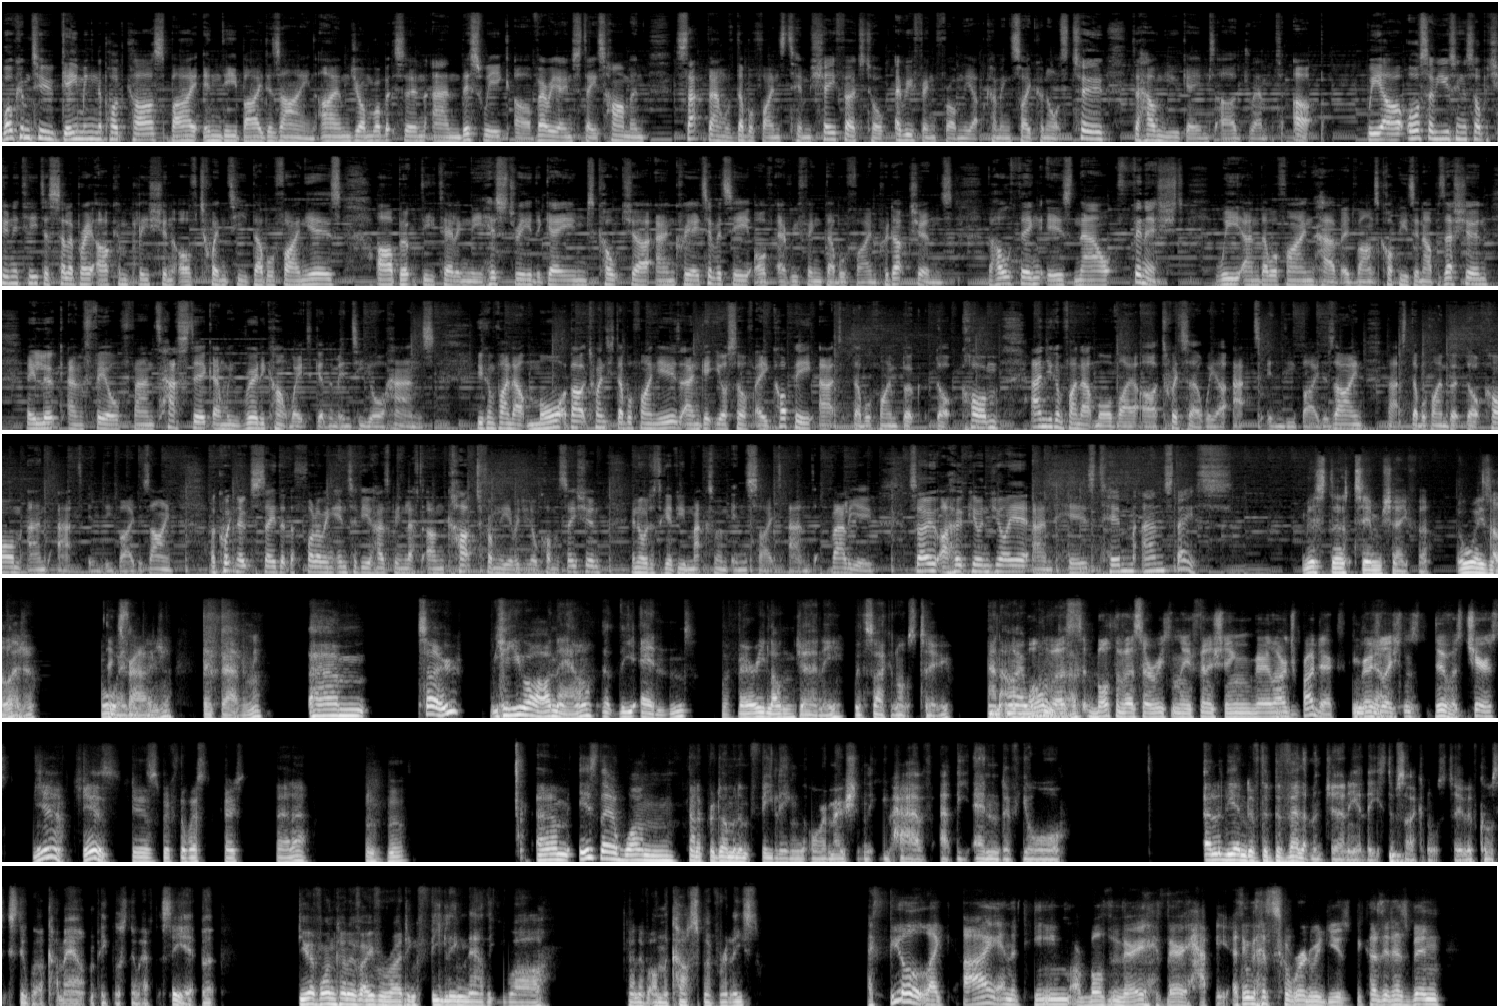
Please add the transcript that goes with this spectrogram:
Welcome to Gaming the Podcast by Indie by Design. I'm John Robertson, and this week our very own Stace Harman sat down with Double Fine's Tim Schafer to talk everything from the upcoming Psychonauts 2 to how new games are dreamt up. We are also using this opportunity to celebrate our completion of 20 Double Fine years, our book detailing the history, the games, culture, and creativity of everything Double Fine Productions. The whole thing is now finished. We and Double Fine have advanced copies in our possession. They look and feel fantastic, and we really can't wait to get them into your hands. You can find out more about 20 Double Fine years and get yourself a copy at doublefinebook.com, and you can find out more via our Twitter. We are at Indie by Design. That's doublefinebook.com and at Indie by Design. A quick note to say that the following interview has been left uncut from the original conversation in order to give you maximum insight and value. So I hope you enjoy it, and here's Tim and Stace. Mr. Tim Schafer. Always a Hello. pleasure. Thanks Always for a having pleasure. me. Thanks for having me. Um, so you are now at the end of a very long journey with Psychonauts 2. And I both wonder, of us, both of us are recently finishing very large projects. Congratulations to the two of us. Cheers. yeah, cheers. Cheers with the West Coast there. hmm Um, is there one kind of predominant feeling or emotion that you have at the end of your at the end of the development journey, at least of Psychonauts 2? Of course, it's still got to come out and people still have to see it, but do you have one kind of overriding feeling now that you are kind of on the cusp of release? I feel like I and the team are both very, very happy. I think that's the word we'd use because it has been,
